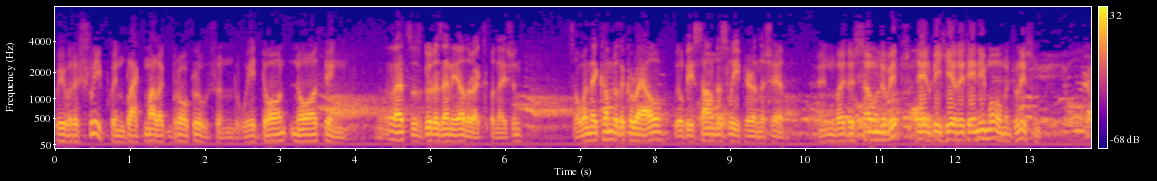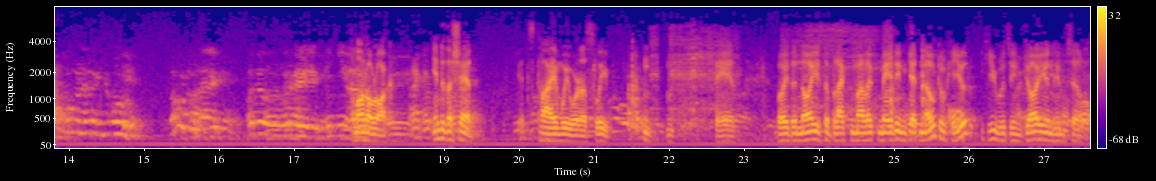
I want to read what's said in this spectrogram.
We were asleep when Black Maluk broke loose, and we don't know a thing. Well, that's as good as any other explanation. So when they come to the corral, we'll be sound asleep here in the shed. And by the sound of it, they'll be here at any moment. Listen. Come on, O'Rourke. Into the shed. It's time we were asleep. By the noise the Black Maluk made in getting out of here, he was enjoying himself.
